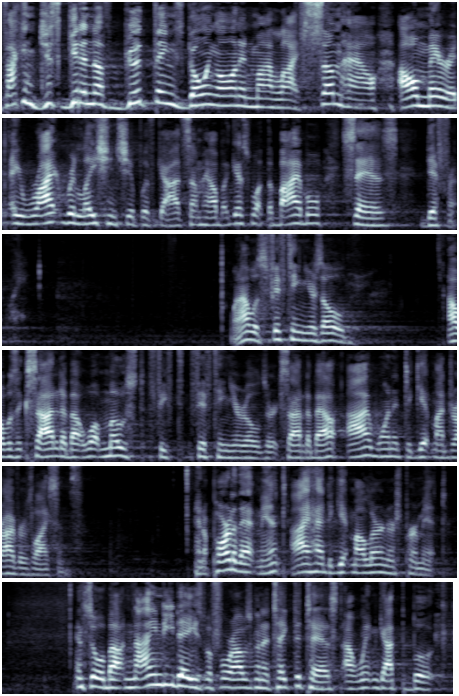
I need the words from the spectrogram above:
If I can just get enough good things going on in my life, somehow I'll merit a right relationship with God somehow. But guess what? The Bible says differently. When I was 15 years old, I was excited about what most 15 year olds are excited about. I wanted to get my driver's license. And a part of that meant I had to get my learner's permit. And so, about 90 days before I was going to take the test, I went and got the book.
